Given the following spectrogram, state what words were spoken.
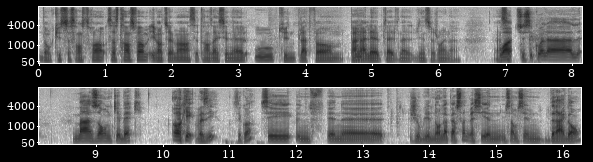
Donc, que ça se, transforme, ça se transforme éventuellement en site transactionnel ou qu'une plateforme parallèle peut-être vient- vienne se joindre à, à Ouais, ça. tu sais, quoi la, la- ma zone Québec? Ok, vas-y. C'est quoi? C'est une. une euh, J'ai oublié le nom de la personne, mais c'est une, il me semble que c'est une dragon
